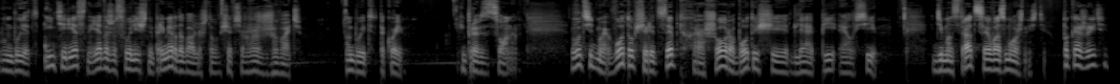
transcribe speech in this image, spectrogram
Он будет интересный. Я даже свой личный пример добавлю, чтобы вообще все разжевать. Он будет такой импровизационный. Вот седьмой. Вот общий рецепт, хорошо работающий для PLC. Демонстрация возможностей. Покажите,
